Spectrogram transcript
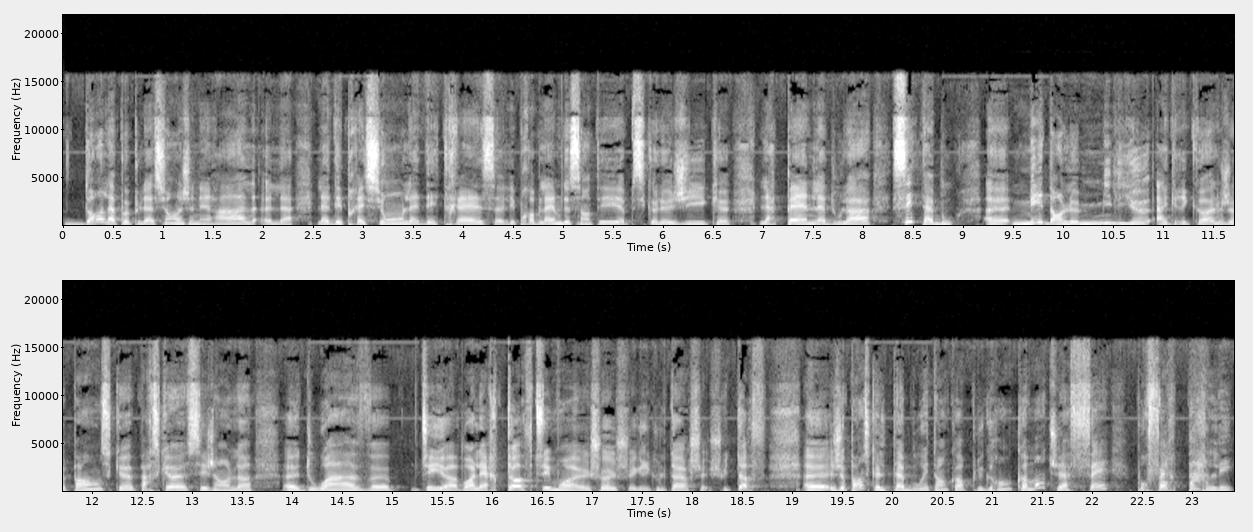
dans la population en général, la, la dépression, la détresse, les problèmes de santé psychologique, la peine, la douleur, c'est tabou. mais dans le milieu agricole, je pense que parce que ces gens-là doivent, tu sais, avoir l'air tough, tu sais, moi, je je, suis agriculteur, je, suis tough. Euh, je pense que le tabou est encore plus grand. Comment tu as fait pour faire parler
